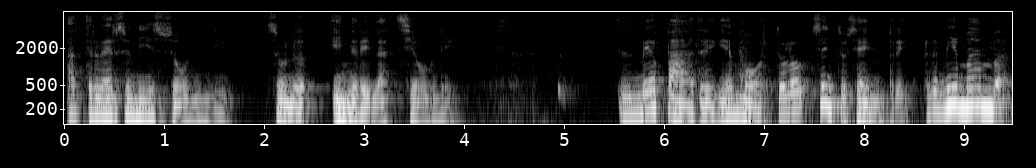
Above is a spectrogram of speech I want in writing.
attraverso i miei sogni, sono in relazione il mio padre che è morto lo sento sempre. La mia mamma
